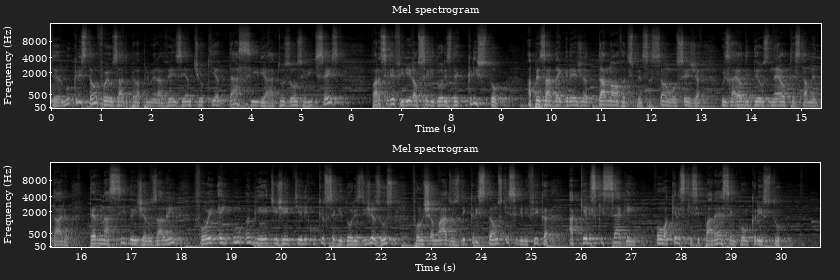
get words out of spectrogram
termo cristão foi usado pela primeira vez em Antioquia da Síria, Atos 11, 26, para se referir aos seguidores de Cristo. Apesar da igreja da nova dispensação, ou seja, o Israel de Deus neotestamentário, ter nascido em Jerusalém, foi em um ambiente gentílico que os seguidores de Jesus foram chamados de cristãos, que significa aqueles que seguem ou aqueles que se parecem com Cristo.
